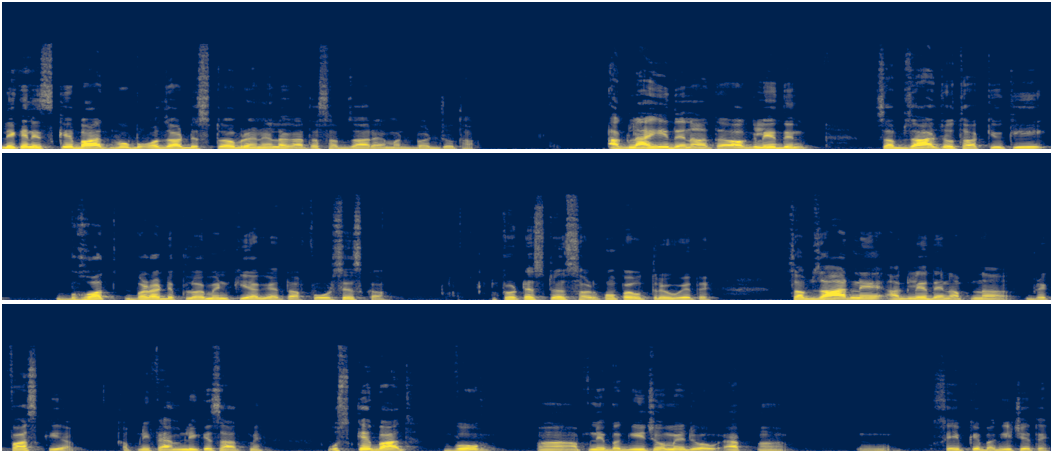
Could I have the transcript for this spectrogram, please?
लेकिन इसके बाद वो बहुत ज़्यादा डिस्टर्ब रहने लगा था सब्ज़ार अहमद भट्ट जो था। अगला ही दिन आता, अगले दिन सब्ज़ार जो था, क्योंकि बहुत बड़ा डिप्लॉयमेंट किया गया था फोर्सेस का। प्रोटेस्टर सड़कों पर उतरे हुए थे। सब्ज़ार ने अगले दिन अपना ब्रेकफास्ट किया अपनी फैमिली के साथ में। उसके बाद वो आ, अपने बगीचों में जो आ, आ, सेब के बगीचे थे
